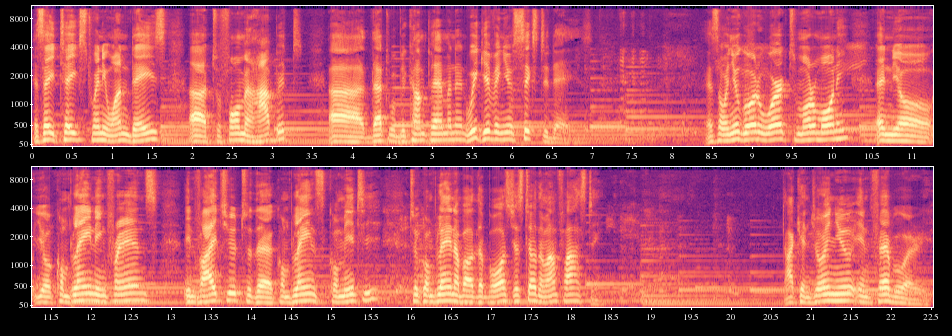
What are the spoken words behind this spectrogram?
They say it takes 21 days uh, to form a habit uh, that will become permanent. We're giving you 60 days. And so when you go to work tomorrow morning and your, your complaining friends invite you to the complaints committee to complain about the boss, just tell them I'm fasting. I can join you in February.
